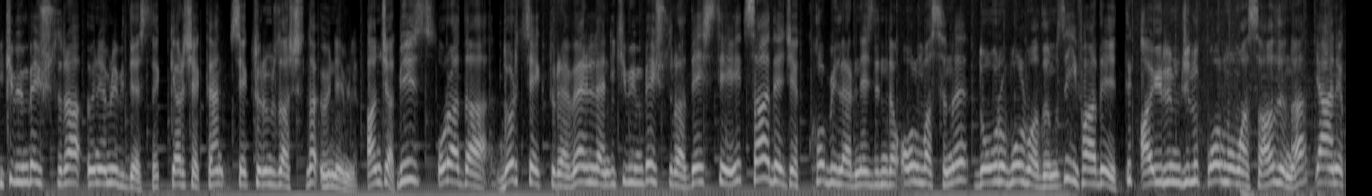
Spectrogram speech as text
2500 lira önemli bir destek. Gerçekten sektörümüz açısından önemli. Ancak biz orada 4 sektöre verilen 2500 lira desteği sadece KOBİ'ler nezdinde olmasını doğru bulmadığımızı ifade ettik. Ayrımcılık olmaması adına yani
